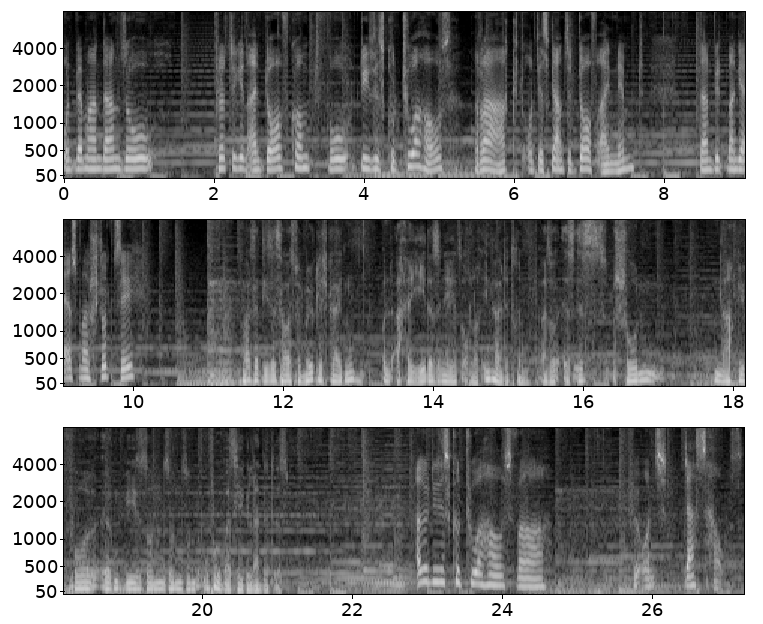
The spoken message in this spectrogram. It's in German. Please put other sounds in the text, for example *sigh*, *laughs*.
Und wenn man dann so plötzlich in ein Dorf kommt, wo dieses Kulturhaus ragt und das ganze Dorf einnimmt, dann wird man ja erstmal stutzig. Was hat dieses Haus für Möglichkeiten? Und ach ja, jeder sind ja jetzt auch noch Inhalte drin. Also es ist schon nach wie vor irgendwie so ein, so ein, so ein UFO, was hier gelandet ist. Also dieses Kulturhaus war für uns das Haus.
